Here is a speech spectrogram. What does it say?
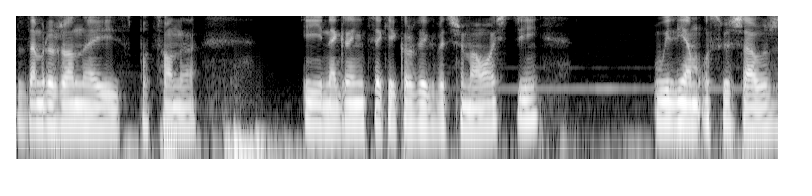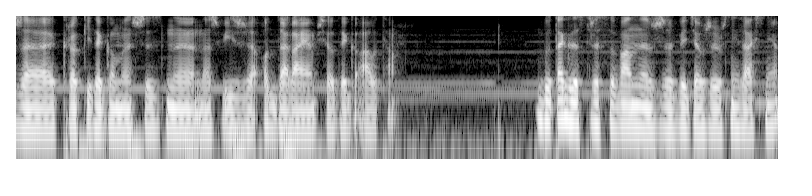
zamrożony i spocony i na granicy jakiejkolwiek wytrzymałości, William usłyszał, że kroki tego mężczyzny na żwirze oddalają się od jego auta. Był tak zestresowany, że wiedział, że już nie zaśnie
